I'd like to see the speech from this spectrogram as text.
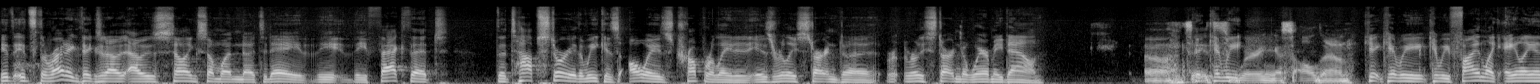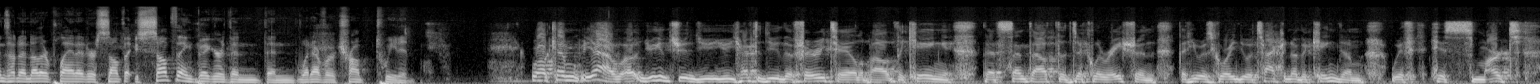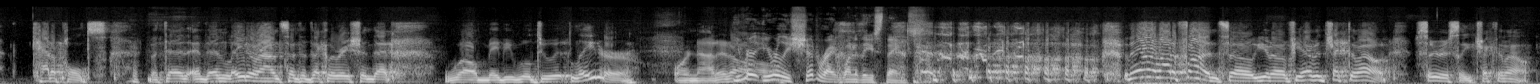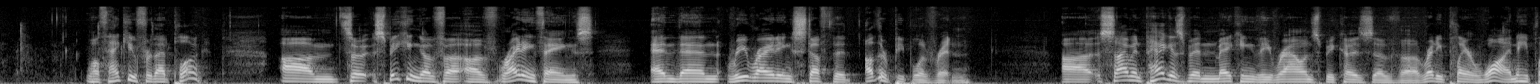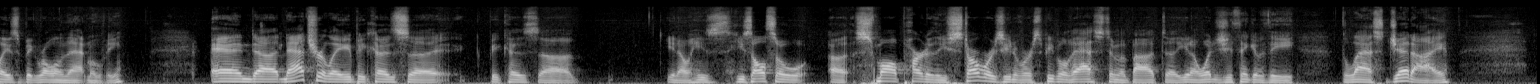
it, it's the writing things that I, was- I was telling someone uh, today. The the fact that the top story of the week is always Trump related is really starting to really starting to wear me down. Uh, it's can we- wearing us all down. Can, can we can we find like aliens on another planet or something something bigger than than whatever Trump tweeted? Well, Kim, yeah, well, you, you you have to do the fairy tale about the king that sent out the declaration that he was going to attack another kingdom with his smart catapults, but then and then later on sent the declaration that, well, maybe we'll do it later or not at all. You really, you really should write one of these things. they are a lot of fun. So you know, if you haven't checked them out, seriously, check them out. Well, thank you for that plug. Um, so, speaking of uh, of writing things and then rewriting stuff that other people have written, uh, Simon Pegg has been making the rounds because of uh, Ready Player One. He plays a big role in that movie, and uh, naturally because uh, because uh, you know he's he's also a small part of the Star Wars universe. People have asked him about you know what did you think of the the Last Jedi.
